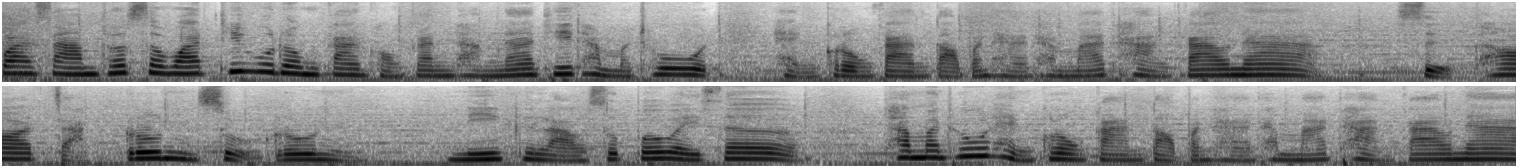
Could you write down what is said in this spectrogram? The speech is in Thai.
กว่า 3 ทศวรรษที่อุดมการของการทำหน้าที่ธรรมทูต แห่งโครงการต่อปัญหาธรรมะทางก้าวหน้า สืบทอดจากรุ่นสู่รุ่น นี่คือเหล่าซูเปอร์วิเซอร์ ธรรมทูตแห่งโครงการต่อปัญหาธรรมะทางก้าวหน้า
